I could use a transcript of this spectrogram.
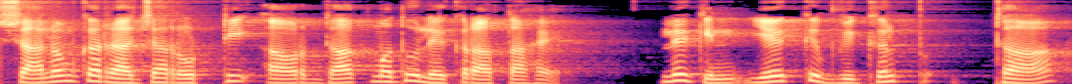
शालोम का राजा रोटी और दाक मधु लेकर आता है। लेकिन एक विकल्प था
